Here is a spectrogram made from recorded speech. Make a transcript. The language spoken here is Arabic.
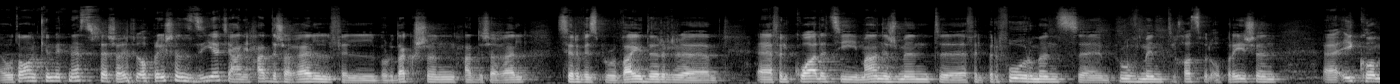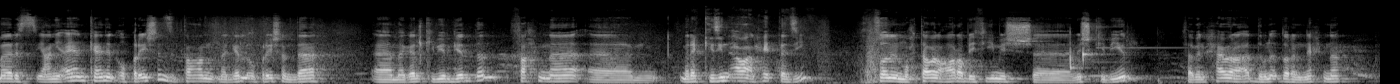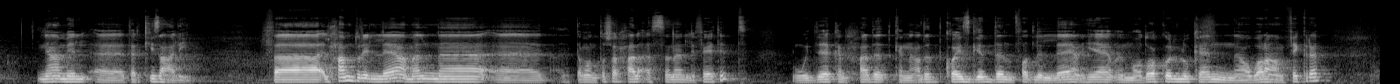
وطبعا كلمة ناس شغالين في ال operations ديت يعني حد شغال في ال production حد شغال service provider في ال quality management في ال performance improvement الخاص بال operation e-commerce يعني ايا كان ال operations طبعا مجال ال operation ده آه، مجال كبير جدا. فإحنا مركزين قوي على الحتة دي. خصوصا المحتوى العربي فيه مش آه، مش كبير. فبنحاول على قد ما نقدر إن إحنا نعمل آه، تركيز عليه. فالحمد لله عملنا آه، 18 حلقة السنة اللي فاتت وده كان عدد كان عدد كويس جدا بفضل الله. يعني هي الموضوع كله كان عبارة عن فكرة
